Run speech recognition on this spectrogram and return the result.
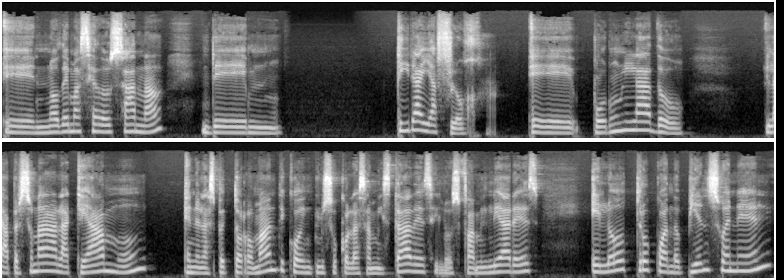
eh, no demasiado sana de mm, tira y afloja. Eh, por un lado, la persona a la que amo, en el aspecto romántico, incluso con las amistades y los familiares, el otro, cuando pienso en él,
